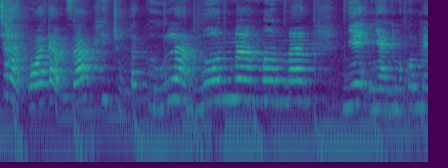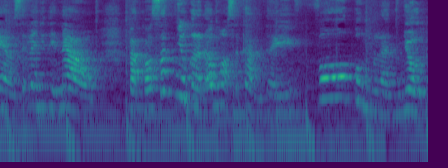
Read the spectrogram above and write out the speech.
trải qua cảm giác khi chúng ta cứ làm mơn man mơn man nhẹ nhàng như một con mèo sẽ là như thế nào? Và có rất nhiều người đàn ông họ sẽ cảm thấy vô cùng là nhột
